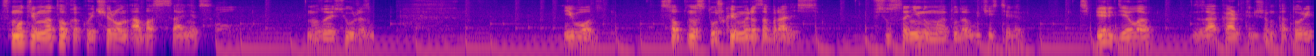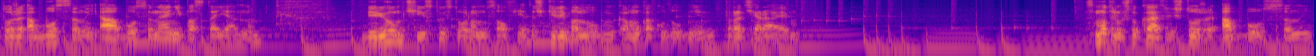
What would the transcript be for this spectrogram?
Смотрим на то, какой черон обоссанец. Ну, то есть ужас. И вот, собственно, с тушкой мы разобрались. Всю санину мы оттуда вычистили. Теперь дело за картриджем, который тоже обоссанный, а обоссаны они постоянно. Берем чистую сторону салфеточки, либо новую, кому как удобнее, протираем. Смотрим, что картридж тоже обоссанный,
